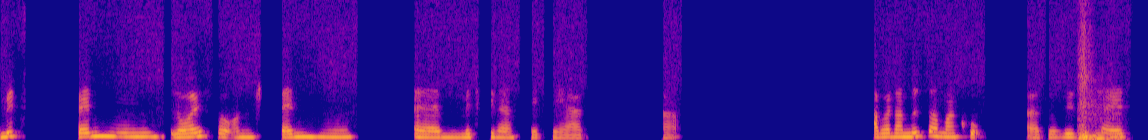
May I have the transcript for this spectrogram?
mit Spenden, Läufe und Spenden ähm, mitfinanziert werden. Ja. Aber dann müssen wir mal gucken. Also wir sind ja jetzt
